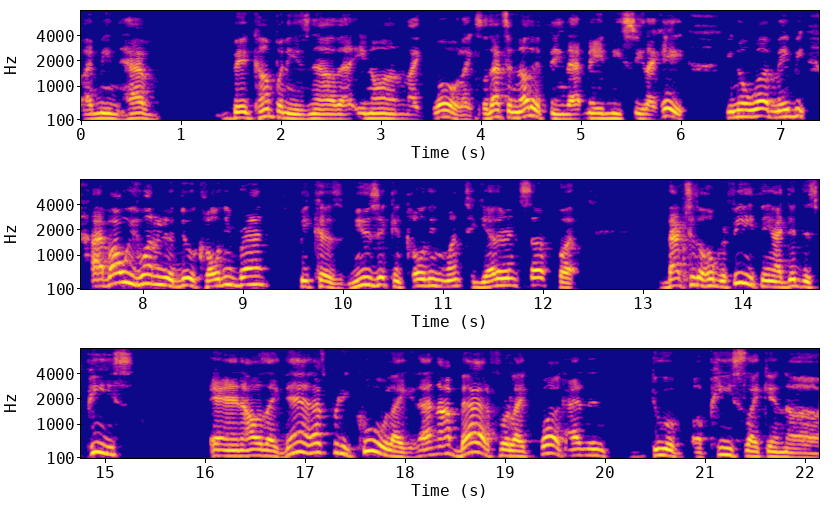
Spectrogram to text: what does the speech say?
I mean have big companies now that you know i'm like whoa like so that's another thing that made me see like hey you know what maybe i've always wanted to do a clothing brand because music and clothing went together and stuff but back to the whole graffiti thing i did this piece and i was like damn that's pretty cool like that not bad for like fuck i didn't do a, a piece like in uh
